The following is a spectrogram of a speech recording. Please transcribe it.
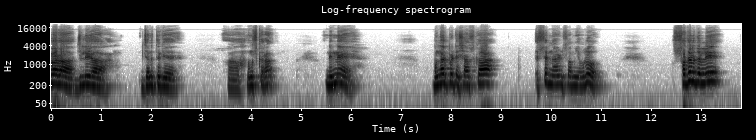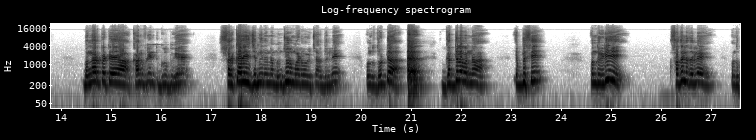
ಕೋಲಾರ ಜಿಲ್ಲೆಯ ಜನತೆಗೆ ನಮಸ್ಕಾರ. ನಿನ್ನೆ ಬಂಗಾರಪೇಟೆ ಶಾಸಕ ಎಸ್ ಎನ್ ನಾರಾಯಣಸ್ವಾಮಿಯವರು ಸದನದಲ್ಲಿ ಬಂಗಾರಪೇಟೆಯ ಕಾನ್ಫಿಡೆಂಟ್ ಗ್ರೂಪ್ಗೆ ಸರ್ಕಾರಿ ಜಮೀನನ್ನು ಮಂಜೂರು ಮಾಡುವ ವಿಚಾರದಲ್ಲಿ ಒಂದು ದೊಡ್ಡ ಗದ್ದಲವನ್ನು ಎಬ್ಬಿಸಿ ಒಂದು ಇಡೀ ಸದನದಲ್ಲಿ ಒಂದು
